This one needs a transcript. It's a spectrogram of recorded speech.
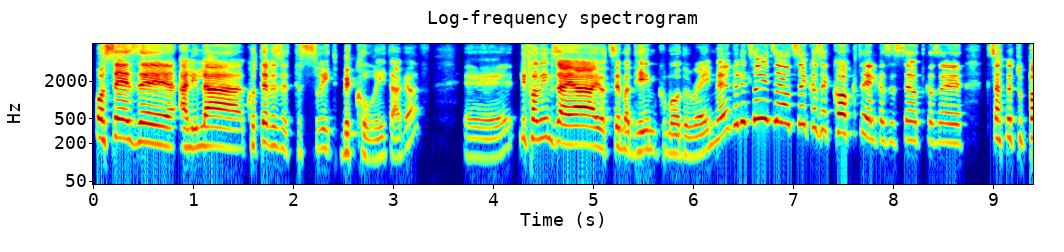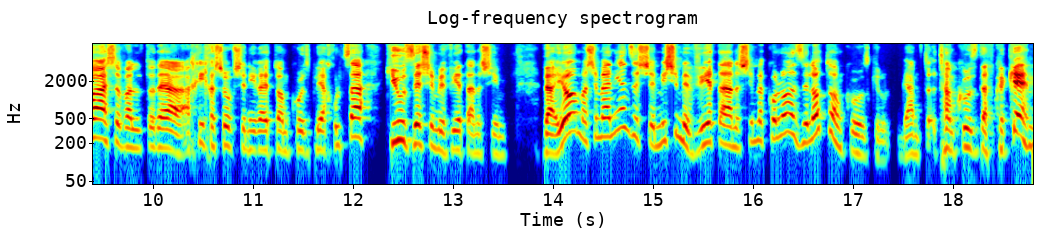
עושה איזה עלילה כותב איזה תסריט מקורית אגב לפעמים זה היה יוצא מדהים כמו The Rain Man ולצערי זה יוצא כזה קוקטייל כזה סרט כזה קצת מטופש אבל אתה יודע הכי חשוב שנראה את תום קרוז בלי החולצה כי הוא זה שמביא את האנשים והיום מה שמעניין זה שמי שמביא את האנשים לקולנוע זה לא תום קרוז כאילו גם תום קרוז דווקא כן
